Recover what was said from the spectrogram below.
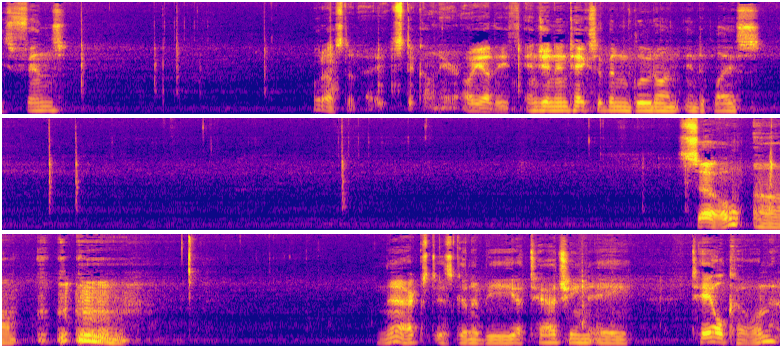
these fins. What else did I stick on here? Oh yeah, the engine intakes have been glued on into place. So, um, next is going to be attaching a tail cone.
